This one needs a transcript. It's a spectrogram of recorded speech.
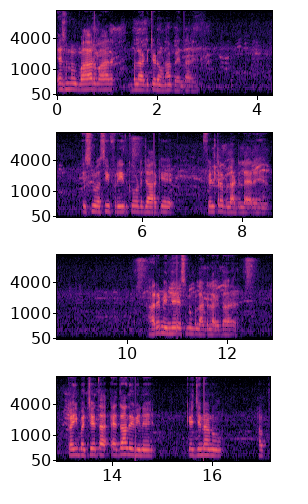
ਇਸ ਨੂੰ ਵਾਰ-ਵਾਰ ਬਲੱਡ ਚੜਾਉਣਾ ਪੈਂਦਾ ਹੈ। ਇਸ ਨੂੰ ਅਸੀਂ ਫਰੀਦਕੋਟ ਜਾ ਕੇ ਫਿਲਟਰ ਬਲੱਡ ਲੈ ਰਹੇ ਹਾਂ। ਹਰ ਮਹੀਨੇ ਇਸ ਨੂੰ ਬਲੱਡ ਲੱਗਦਾ ਹੈ। ਕਈ ਬੱਚੇ ਤਾਂ ਐਦਾਂ ਦੇ ਵੀ ਨੇ ਕਿ ਜਿਨ੍ਹਾਂ ਨੂੰ ਹਫ-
